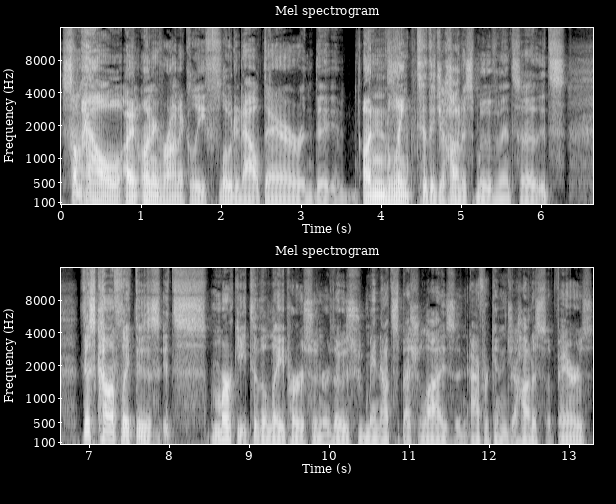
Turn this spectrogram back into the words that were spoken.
somehow unironically floated out there and unlinked to the jihadist movements? Uh, it's this conflict is it's murky to the layperson or those who may not specialize in African jihadist affairs.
